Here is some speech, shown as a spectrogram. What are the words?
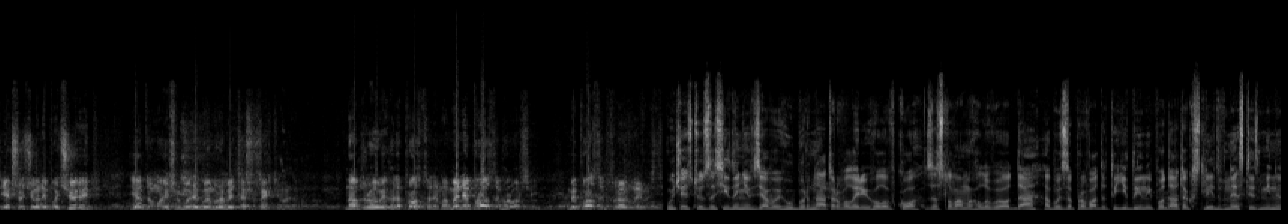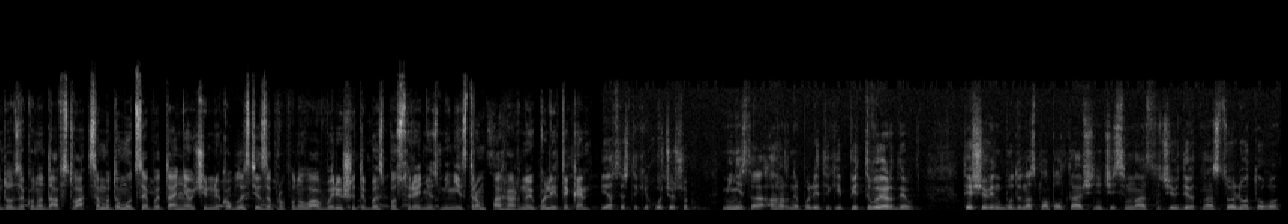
Якщо цього не почують, я думаю, що ми не будемо робити те, що хотіли. Нам другого виходу просто немає. Ми не просимо грошей, ми просимо справедливості. Участь у засіданні взяв і губернатор Валерій Головко. За словами голови ОДА, аби запровадити єдиний податок, слід внести зміни до законодавства. Саме тому це питання очільник області запропонував вирішити безпосередньо з міністром аграрної політики. Я все ж таки хочу, щоб міністр аграрної політики підтвердив те, що він буде у нас на Полтавщині чи 17 чи 19 лютого.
